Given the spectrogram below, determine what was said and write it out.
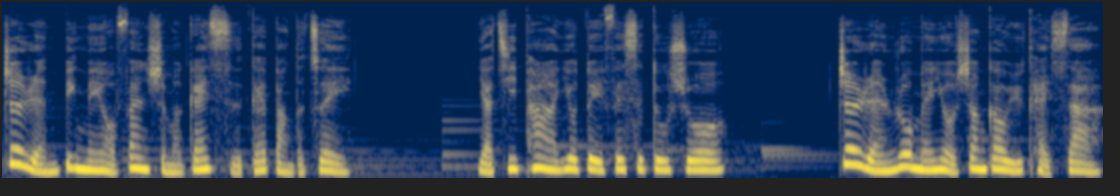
这人并没有犯什么该死该绑的罪。亚基帕又对菲斯都说：“这人若没有上告于凯撒，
